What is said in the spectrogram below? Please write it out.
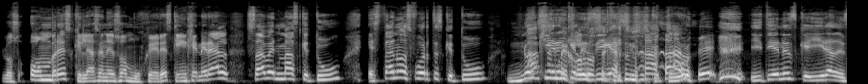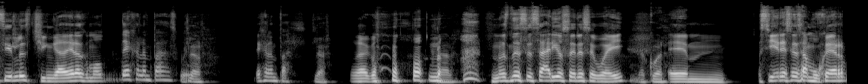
Los hombres que le hacen eso a mujeres, que en general saben más que tú, están más fuertes que tú, no Hacen quieren que les digas ejercicios que nada, güey. Y tienes que ir a decirles chingaderas como, déjala en paz, güey. Claro, Déjala en paz. claro, O sea, como, no, claro. no es necesario ser ese güey. De acuerdo. Em, si eres esa mujer,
